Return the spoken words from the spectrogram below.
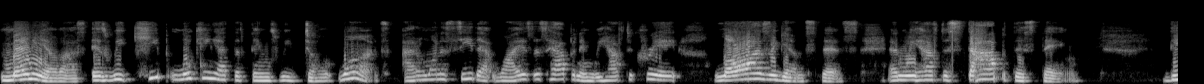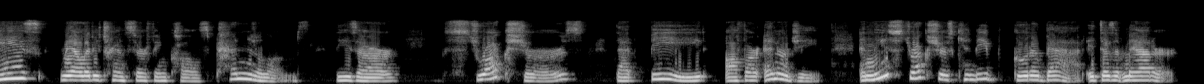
many of us, is we keep looking at the things we don't want. I don't want to see that. Why is this happening? We have to create laws against this, and we have to stop this thing. These reality transurfing calls pendulums. These are structures that feed off our energy. And these structures can be good or bad. It doesn't matter.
